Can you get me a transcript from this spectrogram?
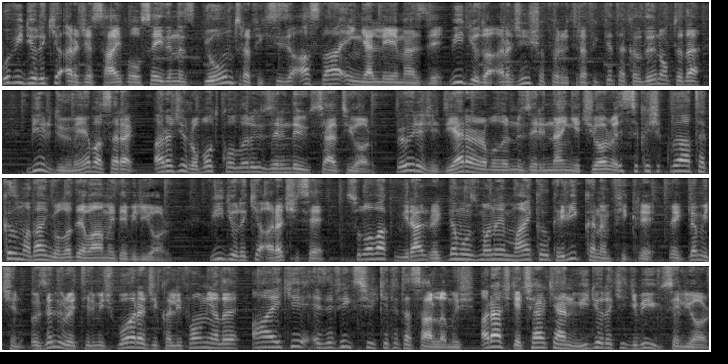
Bu videodaki araca sahip olsaydınız yoğun trafik sizi asla engelleyemezdi. Videoda aracın şoförü trafikte takıldığı noktada bir düğmeye basarak aracı robot kolları üzerinde yükseltiyor. Böylece diğer arabaların üzerinden geçiyor ve sıkışıklığa takılmadan yola devam edebiliyor. Videodaki araç ise Slovak viral reklam uzmanı Michael Krivikka'nın fikri. Reklam için özel üretilmiş bu aracı Kaliforniyalı A2 SFX şirketi tasarlamış. Araç geçerken videodaki gibi yükseliyor.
